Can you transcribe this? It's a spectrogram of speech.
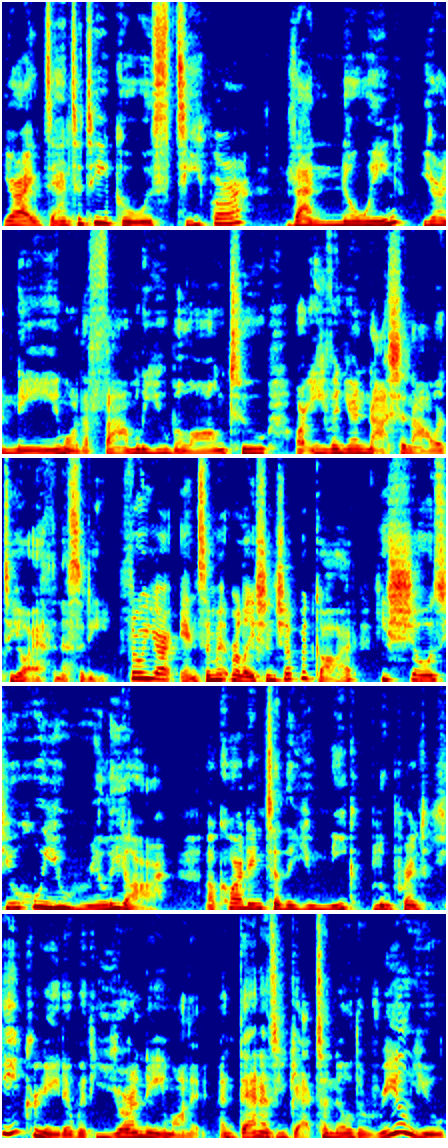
Your identity goes deeper than knowing your name or the family you belong to or even your nationality or ethnicity. Through your intimate relationship with God, He shows you who you really are according to the unique blueprint He created with your name on it. And then as you get to know the real you,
